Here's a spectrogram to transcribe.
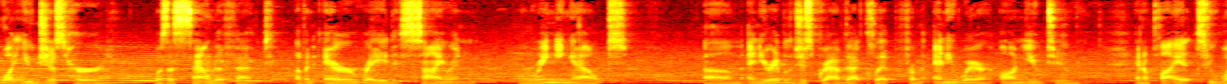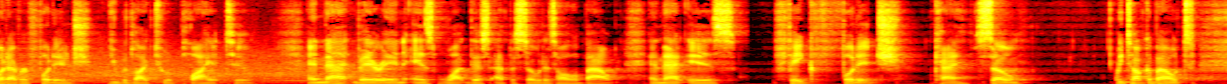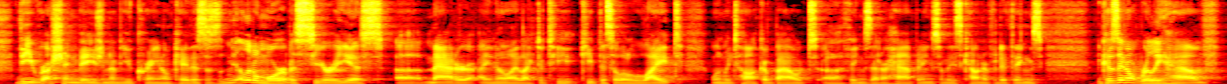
What you just heard was a sound effect of an air raid siren ringing out. Um, and you're able to just grab that clip from anywhere on YouTube and apply it to whatever footage you would like to apply it to. And that therein is what this episode is all about. And that is fake footage. Okay. So we talk about the Russian invasion of Ukraine. Okay, this is a little more of a serious uh, matter. I know I like to te- keep this a little light when we talk about uh, things that are happening, some of these counterfeited things, because they don't really have,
